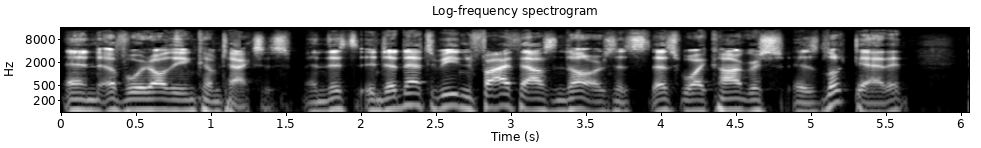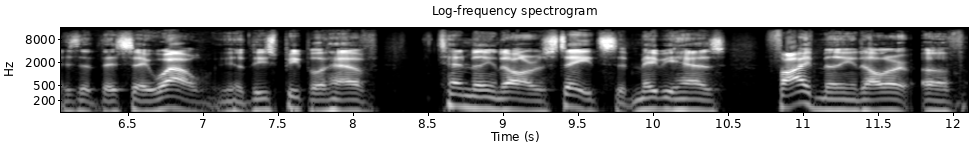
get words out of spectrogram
and avoid all the income taxes. And this it doesn't have to be even five thousand dollars. That's that's why Congress has looked at it. Is that they say, wow, you know, these people that have ten million dollar estates, that maybe has five million dollar of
